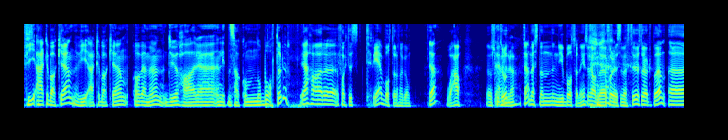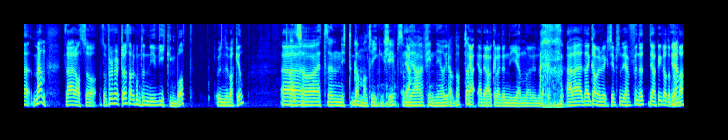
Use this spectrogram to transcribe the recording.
Vi er tilbake igjen, vi er tilbake igjen. Og Vemund, du har eh, en liten sak om noen båter, du. Jeg har faktisk tre båter å snakke om. Ja. Wow. Er. Ja. Nesten en ny båtsending som vi hadde forrige semester, hvis du hørte på den. Eh, men det er altså så For det første så har det kommet en ny vikingbåt under bakken. Eh, Altså et eh, nytt, gammelt vikingskip som Ja. de har funnet og gravd opp. Ja, ja, de har ikke lagd en ny en under bakken. Nei, det er, det er et gammelt vikingskip som de har funnet. De har ikke gravd opp Ja. ennå.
